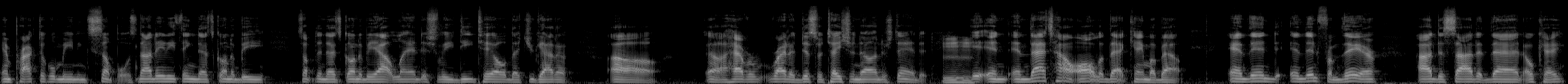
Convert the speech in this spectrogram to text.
and practical meaning simple. It's not anything that's going to be something that's going to be outlandishly detailed that you got to uh, uh, have a write a dissertation to understand it. I- And and that's how all of that came about. And then and then from there, I decided that okay,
